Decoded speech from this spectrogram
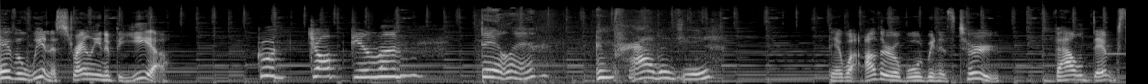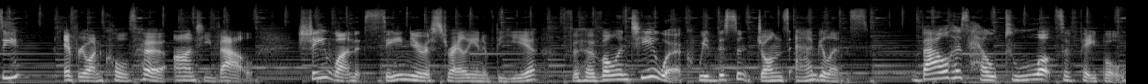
ever win Australian of the Year. Good job, Dylan. Dylan, I'm proud of you. There were other award winners too. Val Dempsey, everyone calls her Auntie Val. She won Senior Australian of the Year for her volunteer work with the St John's Ambulance. Val has helped lots of people,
